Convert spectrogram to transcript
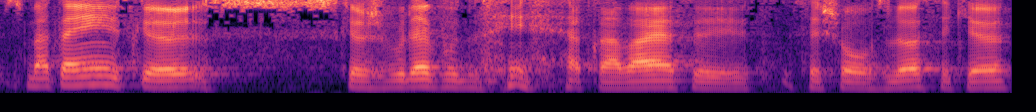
ce matin, ce que, je voulais vous dire à travers ces, choses-là, c'est que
